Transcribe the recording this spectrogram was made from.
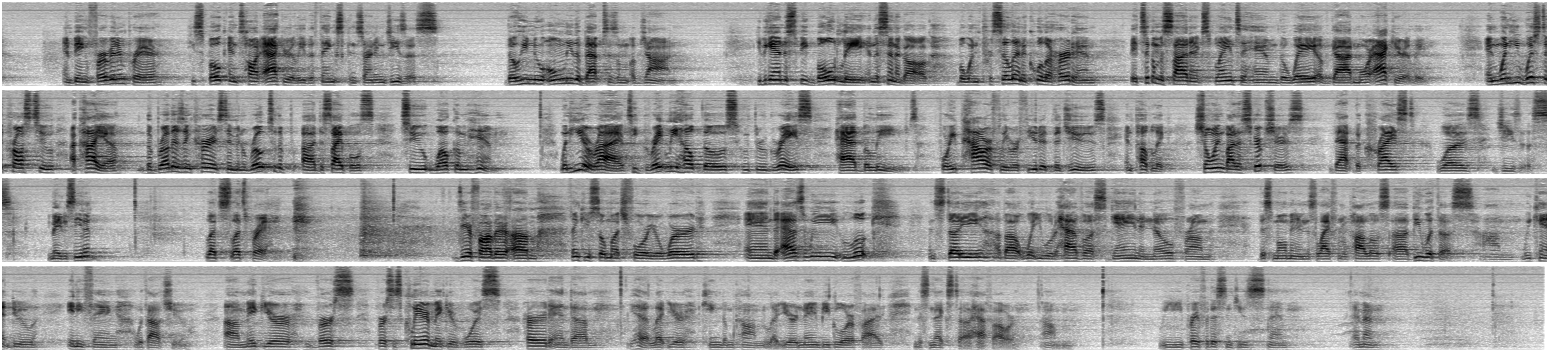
and being fervent in prayer, he spoke and taught accurately the things concerning Jesus, though he knew only the baptism of John. He began to speak boldly in the synagogue, but when Priscilla and Aquila heard him, they took him aside and explained to him the way of God more accurately. And when he wished to cross to Achaia, the brothers encouraged him and wrote to the uh, disciples to welcome him. When he arrived, he greatly helped those who through grace had believed, for he powerfully refuted the Jews in public, showing by the scriptures that the Christ was Jesus. You may be seated. Let's, let's pray. Dear Father, um, thank you so much for your word. And as we look and study about what you would have us gain and know from this moment in this life from Apollos, uh, be with us. Um, we can't do anything without you. Um, make your verse verses clear, make your voice heard, and um, yeah, let your kingdom come. Let your name be glorified in this next uh, half hour. Um, we pray for this in Jesus' name. Amen.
